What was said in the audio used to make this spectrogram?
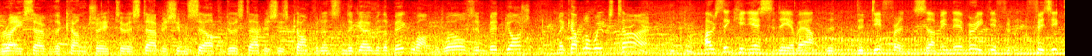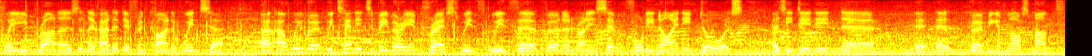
race over the country to establish himself and to establish his confidence and to go for the big one. The World's in Bydgoszcz in a couple of weeks' time. I was thinking yesterday about the, the difference. I mean, they're very different physically runners, and they've had a different kind of winter. Uh, and we were we tended to be very impressed with with uh, Vernon running 7:49 indoors as he did in uh, Birmingham last month.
